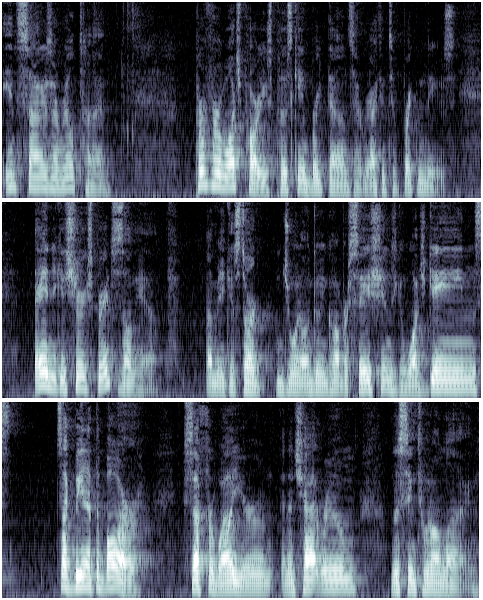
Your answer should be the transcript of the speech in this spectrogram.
insiders in real time. Perfect for watch parties, post game breakdowns, and reacting to breaking news. And you can share experiences on the app. I mean, you can start enjoying ongoing conversations, you can watch games. It's like being at the bar, except for, well, you're in a chat room listening to it online.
